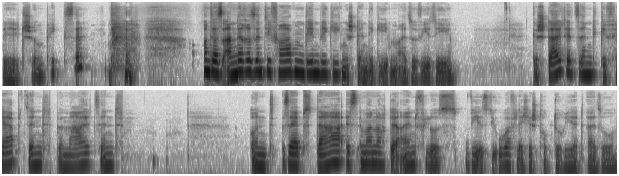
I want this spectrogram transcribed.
Bildschirmpixel. Und das andere sind die Farben, denen wir Gegenstände geben, also wie sie gestaltet sind, gefärbt sind, bemalt sind. Und selbst da ist immer noch der Einfluss, wie ist die Oberfläche strukturiert. Also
